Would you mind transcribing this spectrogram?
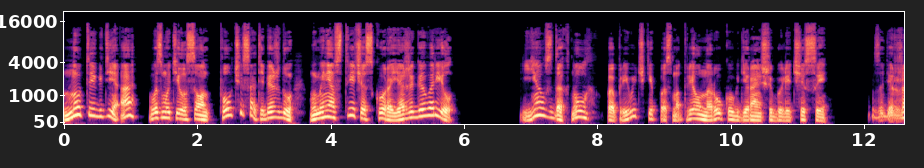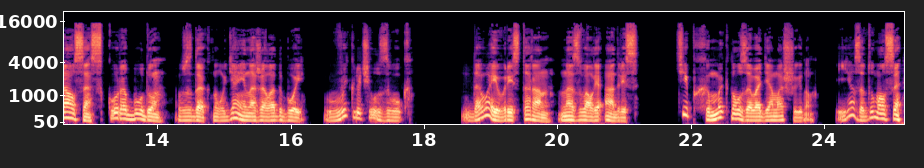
«Ну ты где, а?» – возмутился он. «Полчаса тебя жду. У меня встреча скоро, я же говорил». Я вздохнул, по привычке посмотрел на руку, где раньше были часы. «Задержался, скоро буду», – вздохнул я и нажал отбой. Выключил звук. «Давай в ресторан», – назвал я адрес. Тип хмыкнул, заводя машину. Я задумался,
